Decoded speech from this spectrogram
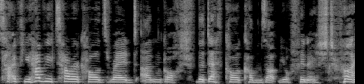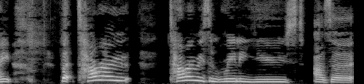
t- if you have your tarot cards read and gosh, the death card comes up, you're finished, right? But tarot tarot isn't really used as a,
